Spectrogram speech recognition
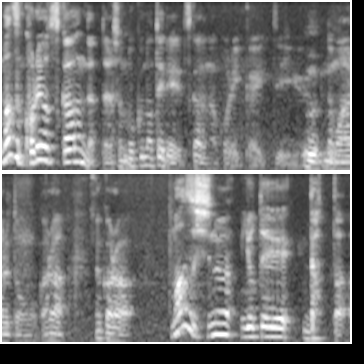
まずこれを使うんだったらその僕の手で使うのはこれ一回っていうのもあると思うから、だからまず死ぬ予定だった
